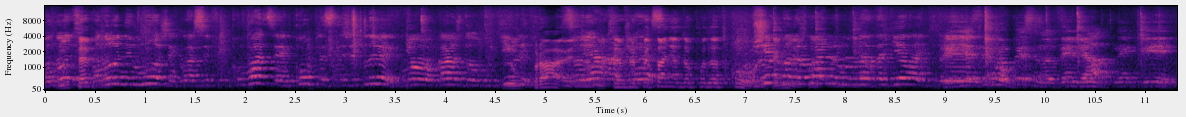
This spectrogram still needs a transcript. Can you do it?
Воно, Ну, це- воно не може класифікуватися як комплекс нежитлових. В нього кожного будівлі Ну правильно, своя ну це вже адреса. питання до податкового. Звісно. по-нормальному треба робити. В реєстрі прописано телятники.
